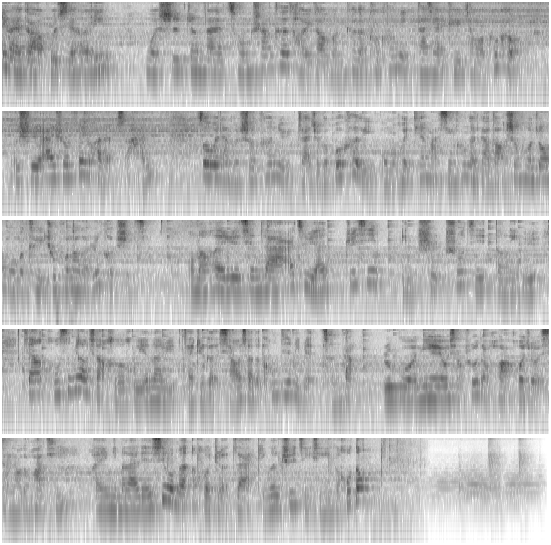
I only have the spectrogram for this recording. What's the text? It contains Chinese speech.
迎来到不协和音，我是正在从商科逃逸到文科的 Coco 米，大家也可以叫我 Coco。我是爱说废话的小韩。作为两个社科女，在这个播客里，我们会天马行空的聊到生活中我们可以触碰到的任何事情。我们会跃迁在二次元、追星、影视、书籍等领域，将胡思妙想和胡言乱语在这个小小的空间里面存档。如果你也有想说的话或者想聊的话题，欢迎你们来联系我们，或者在评论区进行一个互动。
